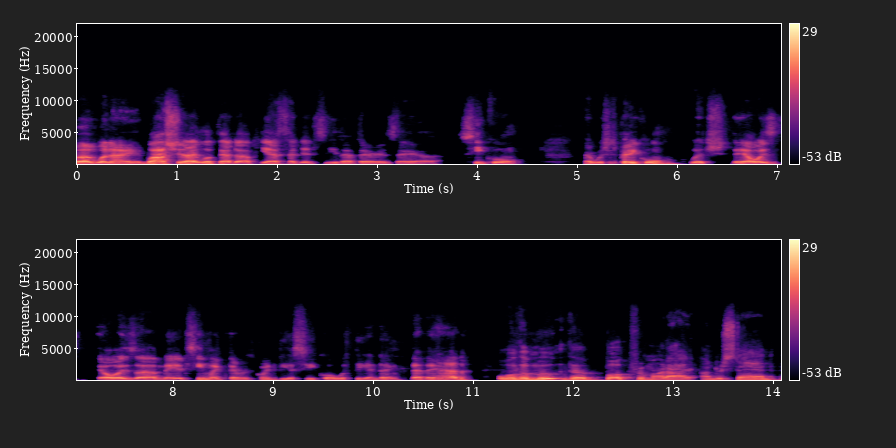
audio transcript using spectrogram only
but when I watched it, I looked that up. Yes, I did see that there is a uh, sequel, uh, which is pretty cool. Which they always they always uh, made it seem like there was going to be a sequel with the ending that they had. Well, the mo- the book, from what I understand,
